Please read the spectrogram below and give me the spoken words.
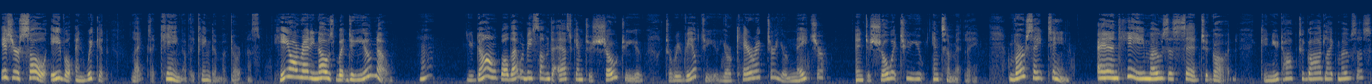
Is your soul evil and wicked like the king of the kingdom of darkness? He already knows, but do you know? Hmm? You don't? Well, that would be something to ask him to show to you, to reveal to you your character, your nature, and to show it to you intimately. Verse 18 And he, Moses, said to God, Can you talk to God like Moses?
